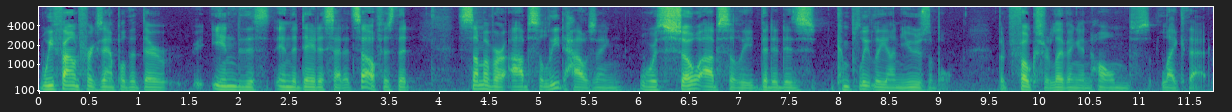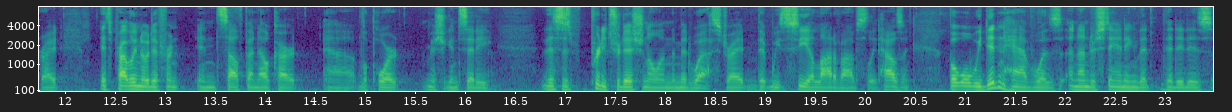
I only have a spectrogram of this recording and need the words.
We found, for example, that there in this in the data set itself is that some of our obsolete housing was so obsolete that it is completely unusable. But folks are living in homes like that, right? It's probably no different in South Bend, Elkhart, uh, LaPorte, Michigan City. This is pretty traditional in the Midwest, right? That we see a lot of obsolete housing. But what we didn't have was an understanding that, that it is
